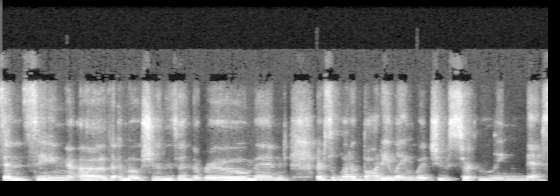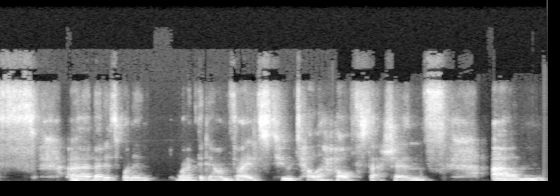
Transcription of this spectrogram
sensing of emotions in the room and there's a lot of body language you certainly miss uh, that is one of one of the downsides to telehealth sessions. Um,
